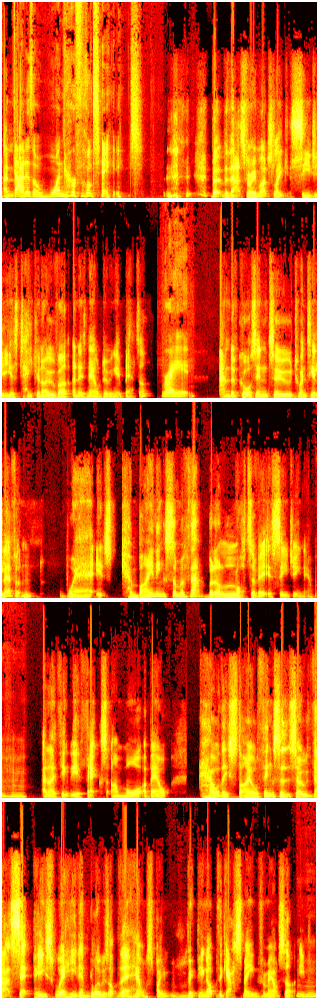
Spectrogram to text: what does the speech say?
And- that and- is a wonderful change. but but that's very much like CG has taken over and is now doing it better. Right. And of course, into 2011, where it's combining some of that, but a lot of it is CG now. hmm and I think the effects are more about how they style things. So, so that set piece where he then blows up their house by ripping up the gas main from outside, hmm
